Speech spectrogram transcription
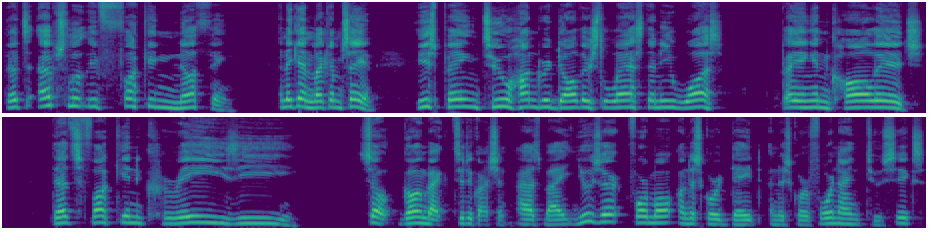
That's absolutely fucking nothing. And again, like I'm saying, he's paying $200 less than he was paying in college. That's fucking crazy. So, going back to the question asked by user formal underscore date underscore 4926.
